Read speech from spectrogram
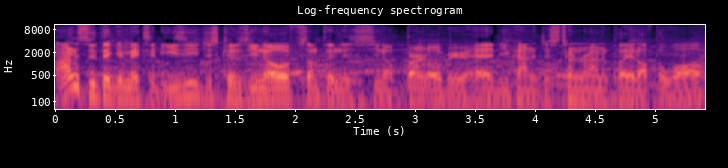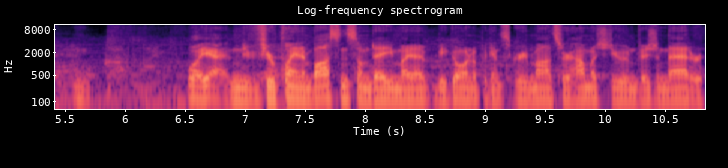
I honestly think it makes it easy, just because you know if something is you know burnt over your head, you kind of just turn around and play it off the wall. Well, yeah, and if you're playing in Boston someday, you might be going up against the Green Monster. How much do you envision that, or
